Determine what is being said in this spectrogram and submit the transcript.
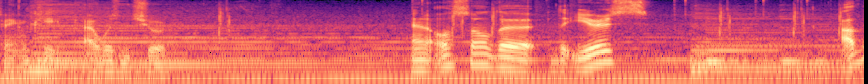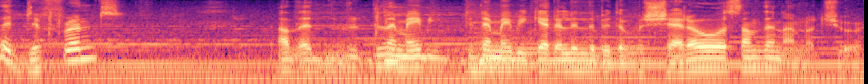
Fang. Okay, I wasn't sure. And also the the ears. Are they different? Are they, did they maybe did they maybe get a little bit of a shadow or something? I'm not sure.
